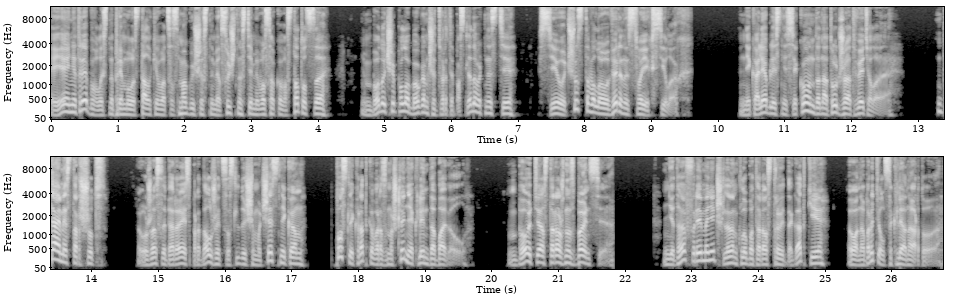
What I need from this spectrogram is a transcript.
Ей не требовалось напрямую сталкиваться с могущественными сущностями высокого статуса. Будучи полубогом четвертой последовательности, Сио чувствовала уверенность в своих силах. Не колеблясь ни секунды, она тут же ответила. «Да, мистер Шут». Уже собираясь продолжить со следующим участником, после краткого размышления Клин добавил. «Будьте осторожны с Бенси». Не дав времени членам клуба Таро строить догадки, он обратился к Леонарду.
